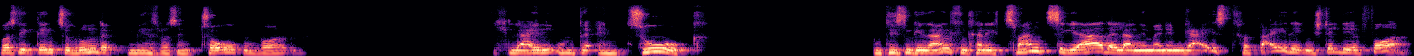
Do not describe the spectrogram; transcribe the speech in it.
Was liegt dem zugrunde? Mir ist was entzogen worden. Ich leide unter Entzug. Und diesen Gedanken kann ich 20 Jahre lang in meinem Geist verteidigen. Stell dir vor,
